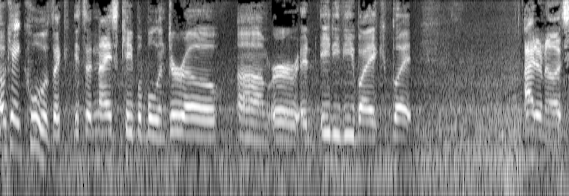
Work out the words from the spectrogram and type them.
okay cool it's like it's a nice capable enduro um, or an ADV bike but I don't know. It's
